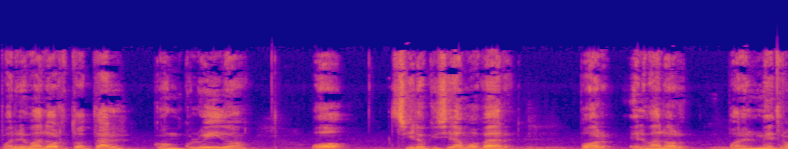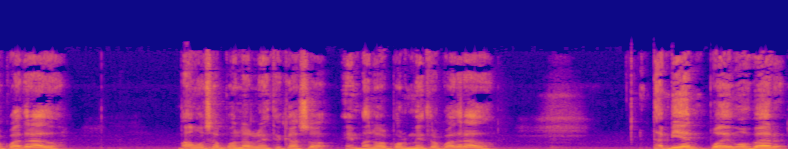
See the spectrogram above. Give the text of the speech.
por el valor total concluido o si lo quisiéramos ver por el valor por el metro cuadrado. Vamos a ponerlo en este caso en valor por metro cuadrado. También podemos ver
